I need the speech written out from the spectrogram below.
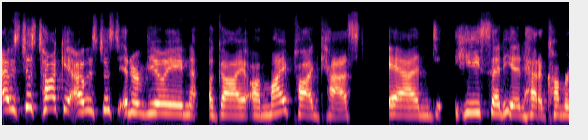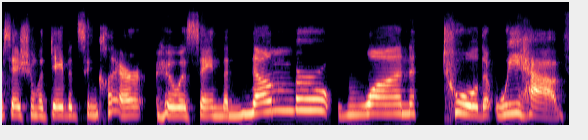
I was just talking, I was just interviewing a guy on my podcast, and he said he had had a conversation with David Sinclair, who was saying the number one tool that we have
